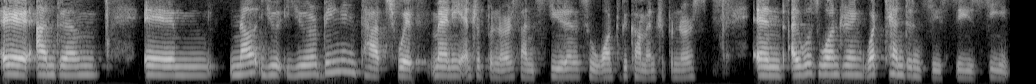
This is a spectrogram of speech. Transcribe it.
Uh, and um, um, now you you're being in touch with many entrepreneurs and students who want to become entrepreneurs. And i was wondering what tendencies do you see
